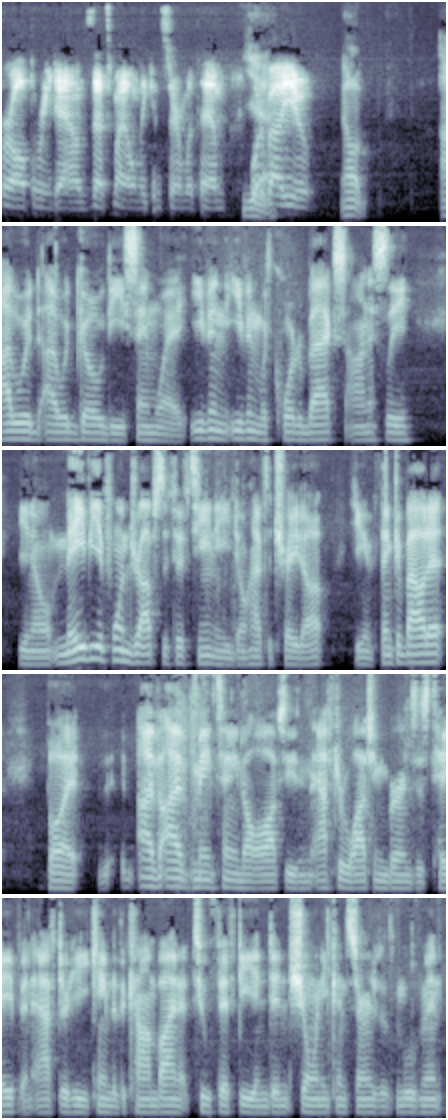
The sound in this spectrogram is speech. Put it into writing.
for all three downs. That's my only concern with him. Yeah. What about you? No, I would I would go the same way. Even even with quarterbacks, honestly, you know, maybe if one drops to 15 and you don't have to trade up, you can think about it. But I've I've maintained all offseason after watching Burns' tape and after he came to the combine at 250 and didn't show any concerns with movement,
